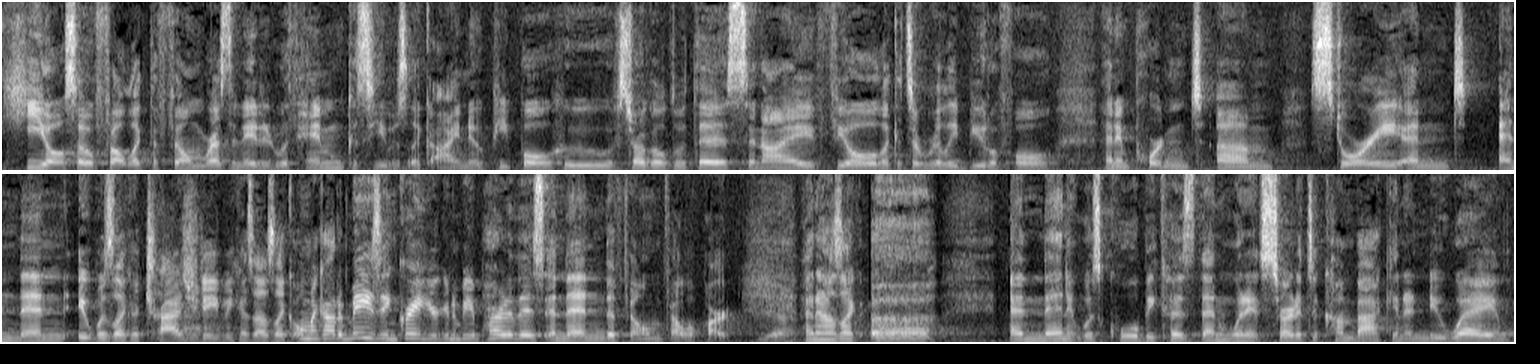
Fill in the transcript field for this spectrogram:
he also felt like the film resonated with him because he was like, I know people who have struggled with this, and I feel like it's a really beautiful and important um, story. And and then it was like a tragedy because I was like, oh my god, amazing, great, you're gonna be a part of this. And then the film fell apart. Yeah. And I was like, ugh. And then it was cool because then when it started to come back in a new way,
